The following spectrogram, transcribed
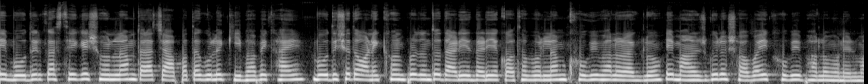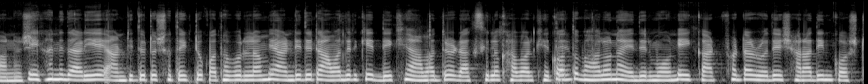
এই বৌদির কাছ থেকে শুনলাম তারা চা পাতাগুলো কীভাবে খায়। বৌদির সাথে অনেকক্ষণ পর্যন্ত দাঁড়িয়ে দাঁড়িয়ে কথা বললাম, খুবই ভালো লাগল। এই মানুষগুলো সবাই খুবই ভালো মনের মানুষ। এখানে দাঁড়িয়ে আন্টি দুটোর সাথে একটু কথা বললাম। এই আন্টি দুটো আমাদেরকে দেখে আমাদের ডাকছিল খাবার খেতে। কত ভালো না এদের মন। এই কাঠফাটা রোদে সারাদিন কষ্ট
